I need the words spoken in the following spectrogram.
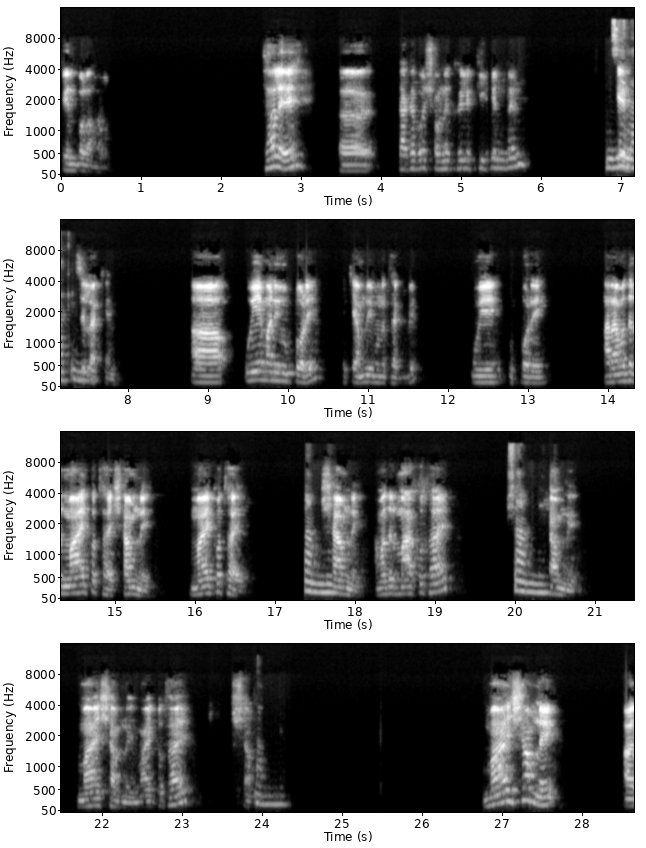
কেন বলা হয়? তাহলে আহ, টাকা পয়সা অনেক হইলে কি কিনবেন? কেন? জেলা কেন? আহ উয়ে মানে উপরে এটা এমনি মনে থাকবে। উয়ে উপরে আর আমাদের মায় কোথায়? সামনে। মায় কোথায়? সামনে। আমাদের মা কোথায়? সামনে। সামনে। মায়ের সামনে। মায় কোথায়? সামনে। মায়ের সামনে আর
